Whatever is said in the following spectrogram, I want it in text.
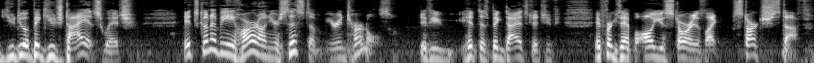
you do a big huge diet switch. It's going to be hard on your system, your internals. If you hit this big diet switch, if, if for example all you store is like starch stuff,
